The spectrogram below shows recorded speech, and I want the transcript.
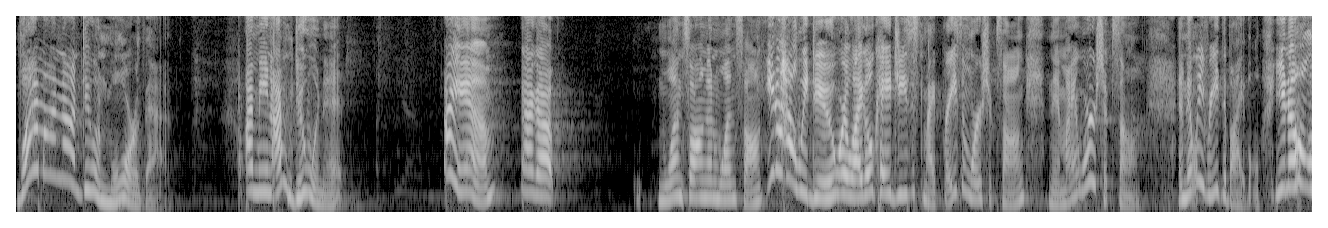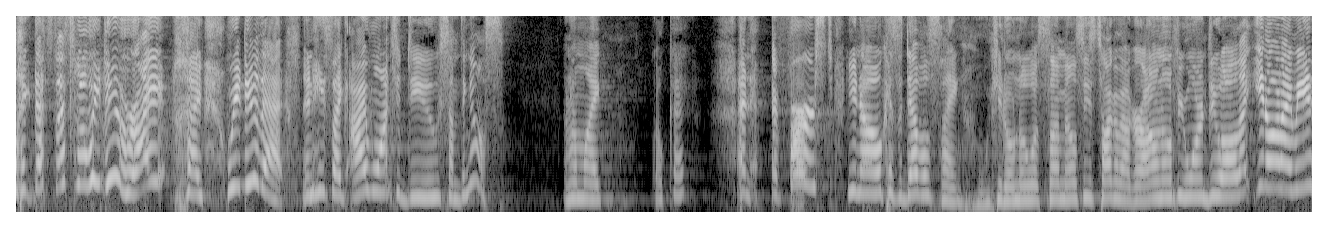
why am I not doing more of that? I mean, I'm doing it. I am. I got one song and one song. You know how we do? We're like, okay, Jesus, my praise and worship song, and then my worship song. And then we read the Bible. You know, like that's that's what we do, right? Like we do that. And he's like, I want to do something else. And I'm like, okay. And at first, you know, because the devil's like, well, you don't know what something else he's talking about, girl. I don't know if you want to do all that. You know what I mean?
